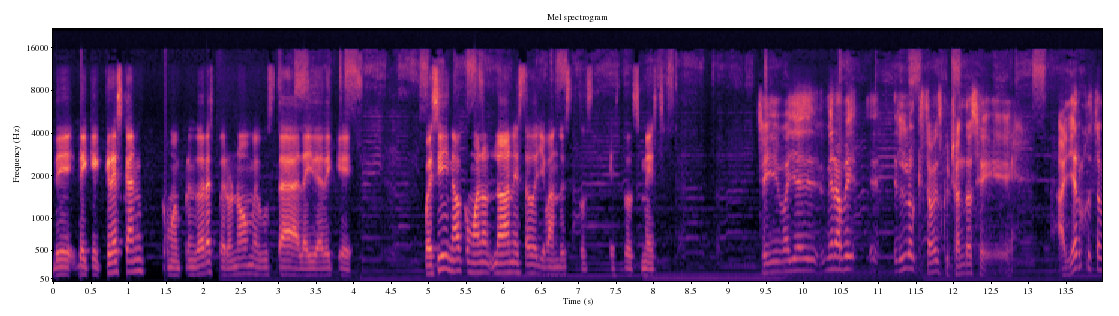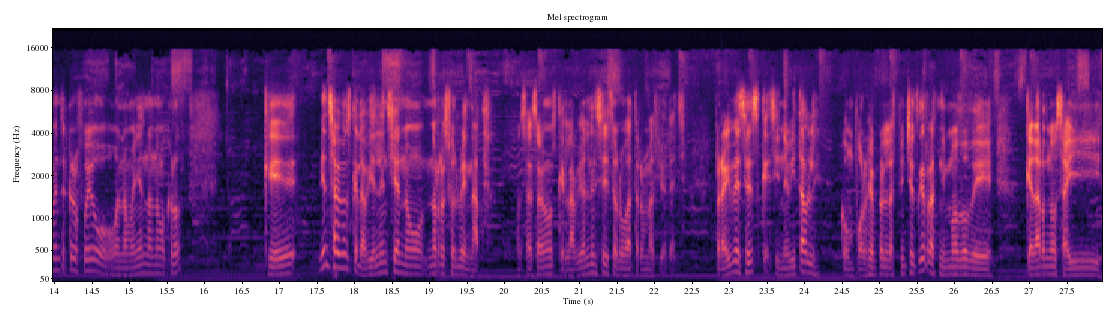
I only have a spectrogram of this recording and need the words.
de, que crezcan como emprendedoras, pero no me gusta la idea de que, pues sí, ¿no? Como lo, han estado llevando estos, estos meses. Sí, vaya, mira, ve, es lo que estaba escuchando hace ayer justamente creo fue, o en la mañana, no me acuerdo, que bien sabemos que la violencia no, no resuelve nada. O sea, sabemos que la violencia solo va a traer más violencia. Pero hay veces que es inevitable, como por ejemplo en las pinches guerras, ni modo de quedarnos ahí,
